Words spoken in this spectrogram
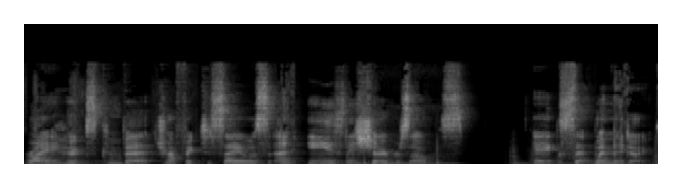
Right hooks convert traffic to sales and easily show results, except when they don't.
